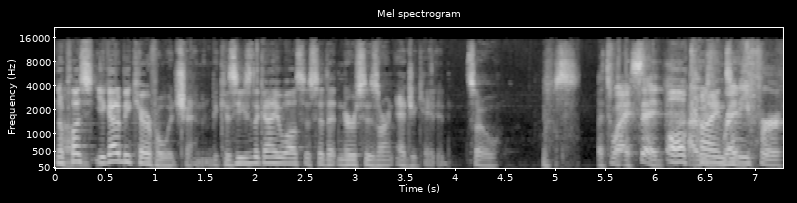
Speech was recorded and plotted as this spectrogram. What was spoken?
No, plus you got to be careful with Shannon because he's the guy who also said that nurses aren't educated. So That's why I said All I kinds was ready of- for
